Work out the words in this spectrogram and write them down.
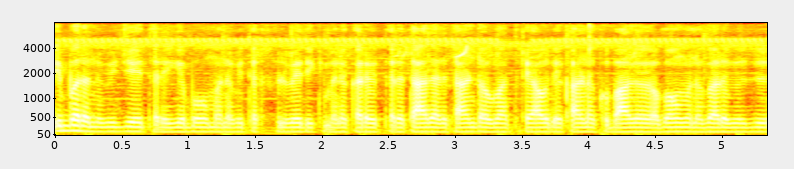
ಇಬ್ಬರನ್ನು ವಿಜೇತರಿಗೆ ಬಹುಮಾನ ವಿತರಿಸಲು ವೇದಿಕೆ ಮೇಲೆ ಕರೆಯುತ್ತಾರೆ. ಆದರೆ ತಾಂಡವ ಮಾತ್ರ ಯಾವುದೇ ಕಾರಣಕ್ಕೂ ಭಾಗ ಬಹುಮಾನ ಬರಬಹುದು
